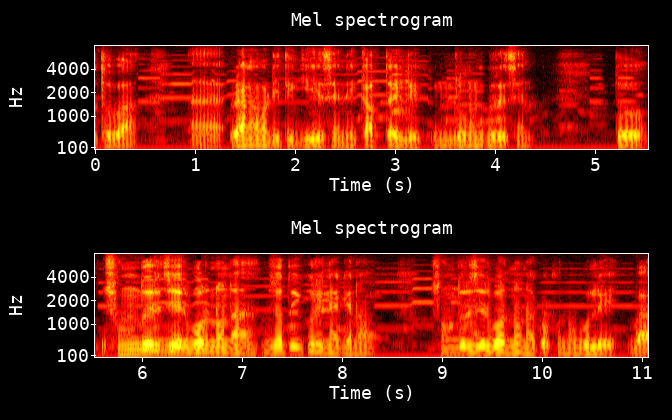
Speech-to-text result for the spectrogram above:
অথবা রাঙামাটিতে গিয়েছেন, এই কাপ্তাই লেক ভ্রমণ করেছেন তো সৌন্দর্যের বর্ণনা যতই করি না কেন, সৌন্দর্যের বর্ণনা কখনো বলে বা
